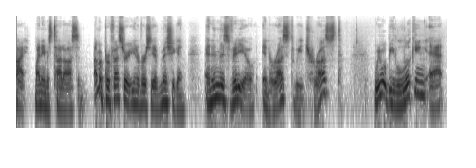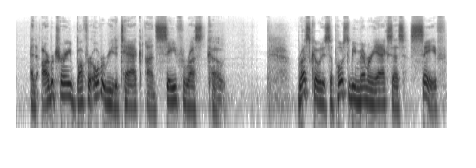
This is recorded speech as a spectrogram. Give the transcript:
Hi, my name is Todd Austin. I'm a professor at University of Michigan, and in this video, in Rust We Trust, we will be looking at an arbitrary buffer overread attack on safe Rust code. Rust code is supposed to be memory access safe,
